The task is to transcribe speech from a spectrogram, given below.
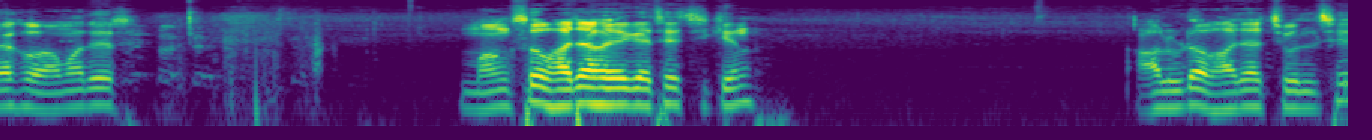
দেখো, আমাদের মাংস ভাজা হয়ে গেছে, চিকেন। আলুটা ভাজা চলছে।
